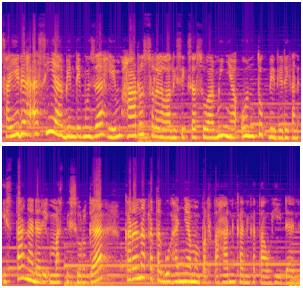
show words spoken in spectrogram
Sayyidah Asiyah binti Muzahim harus rela disiksa suaminya untuk didirikan istana dari emas di surga karena keteguhannya mempertahankan ketauhidan.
